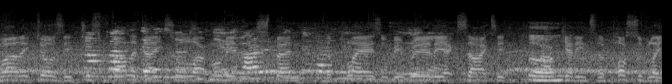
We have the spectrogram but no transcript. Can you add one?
Well, it does. It just validates all that money that they spent. The players will be really excited about getting to the possibly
